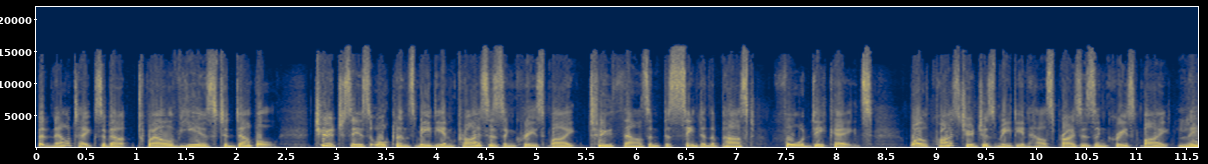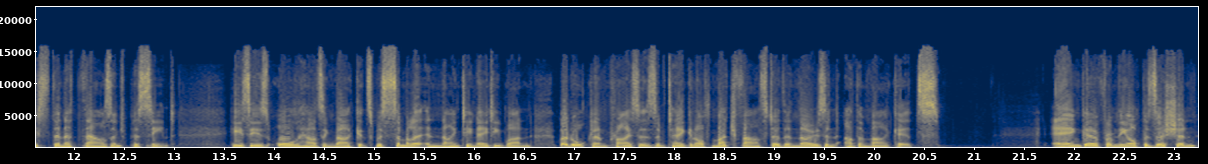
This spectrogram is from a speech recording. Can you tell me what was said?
but now takes about 12 years to double. Church says Auckland's median price has increased by 2,000% in the past four decades, while Christchurch's median house price has increased by less than 1,000%. He says all housing markets were similar in 1981, but Auckland prices have taken off much faster than those in other markets. Anger from the opposition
